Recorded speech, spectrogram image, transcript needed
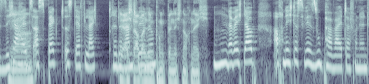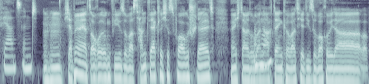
Sicherheitsaspekt ist, der vielleicht relevant Ja, ich glaube, an dem Punkt bin ich noch nicht. Mhm, Aber ich glaube auch nicht, dass wir super weit davon entfernt sind. Mhm. Ich habe mir jetzt auch irgendwie so was Handwerkliches vorgestellt, wenn ich darüber nachdenke, was hier diese Woche wieder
